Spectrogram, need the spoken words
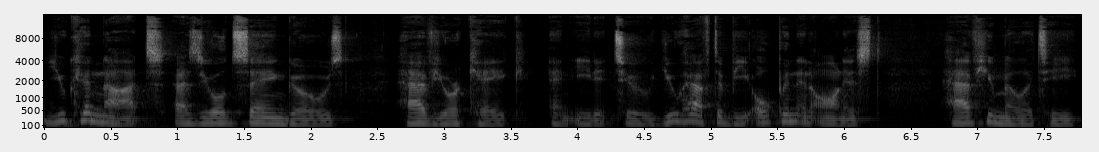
you cannot, as the old saying goes, have your cake and eat it too. You have to be open and honest, have humility,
